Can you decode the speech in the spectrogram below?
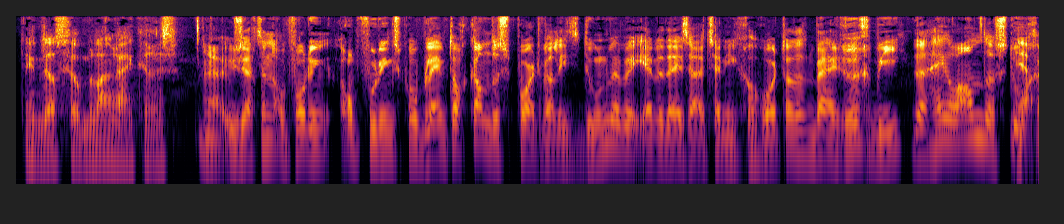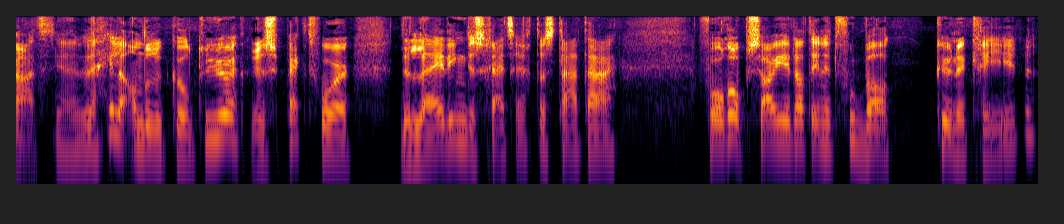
Ik denk dat dat veel belangrijker is. Ja, u zegt een opvoeding, opvoedingsprobleem. Toch kan de sport wel iets doen. We hebben eerder deze uitzending gehoord dat het bij rugby er heel anders toe ja. gaat. Ja, een hele andere cultuur, respect voor de leiding. De scheidsrechter staat daar voorop. Zou je dat in het voetbal kunnen creëren?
